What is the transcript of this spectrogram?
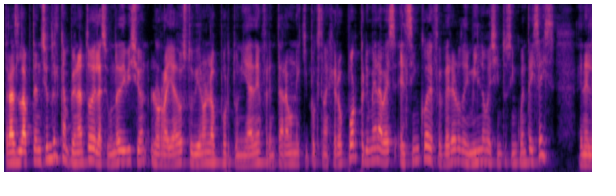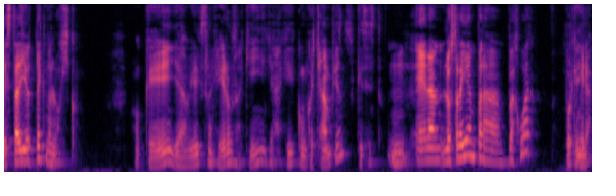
Tras la obtención del campeonato de la segunda división, los Rayados tuvieron la oportunidad de enfrentar a un equipo extranjero por primera vez el 5 de febrero de 1956 en el Estadio Tecnológico. Ok, ya había extranjeros aquí, ya aquí con Champions. ¿Qué es esto? Mm, Eran, los traían para, para jugar. Porque mira,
